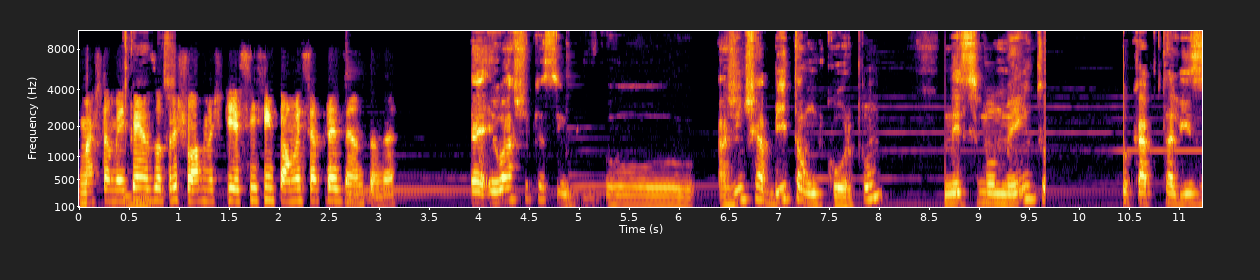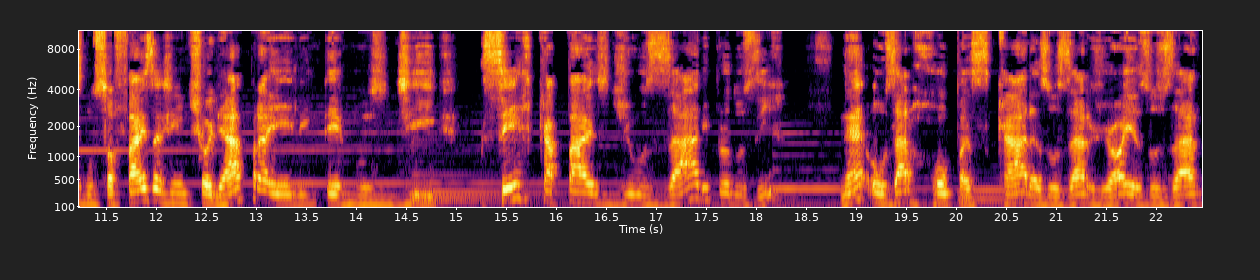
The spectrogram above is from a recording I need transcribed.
Mas também tem as outras formas que esses sintomas se apresentam, né? É, eu acho que assim, o... a gente habita um corpo, nesse momento o capitalismo só faz a gente olhar para ele em termos de ser capaz de usar e produzir, né? Usar roupas caras, usar joias, usar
